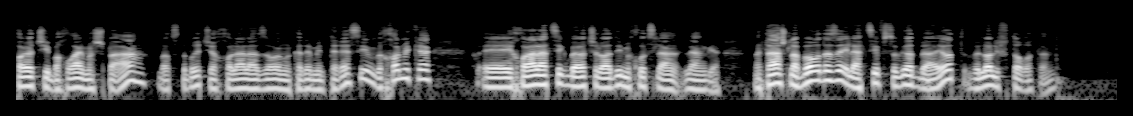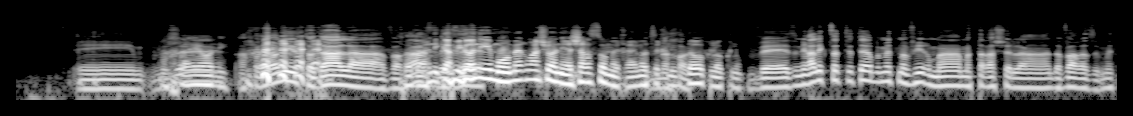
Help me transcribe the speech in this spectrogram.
יכול להיות שהיא בחורה עם השפעה בארצות הברית שיכולה לעזור לנו לקדם אינטרסים. בכל מקרה, אה, יכולה להציג בעיות של אוהדים מחוץ לאנגליה. המטרה של הבורד הזה היא להציף סוגיות בעיות ולא לפתור אותן. וזה- אחלה יוני. אחלה יוני, תודה על ההעברה. אני גם יוני, אם הוא אומר משהו, אני ישר סומך, אני לא צריך נכון. לבדוק, לא כלום. וזה נראה לי קצת יותר באמת מבהיר מה המטרה של הדבר הזה, באמת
